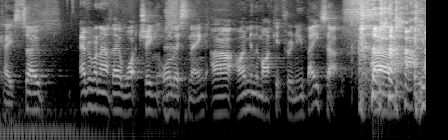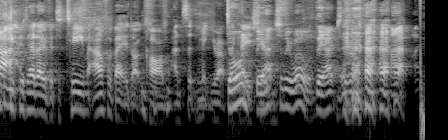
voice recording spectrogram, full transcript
okay, so everyone out there watching or listening, uh, I'm in the market for a new beta. Um, if you could head over to teamalphabeta.com and submit your application. Don't. They actually will. They actually will.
